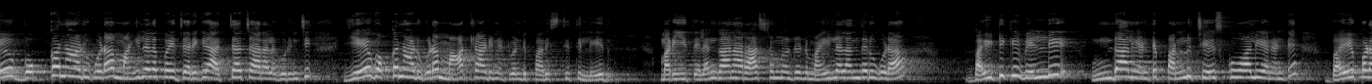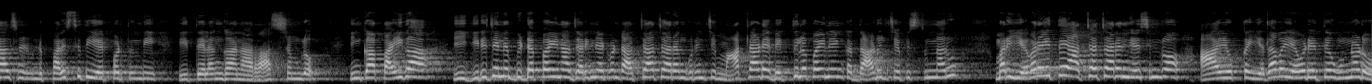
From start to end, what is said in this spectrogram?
ఏ ఒక్కనాడు కూడా మహిళలపై జరిగే అత్యాచారాల గురించి ఏ ఒక్కనాడు కూడా మాట్లాడినటువంటి పరిస్థితి లేదు. మరి ఈ తెలంగాణ రాష్ట్రంలో ఉన్నటువంటి మహిళలందరూ కూడా బయటికి వెళ్ళి ఉండాలి అంటే పనులు చేసుకోవాలి అని అంటే భయపడాల్సినటువంటి పరిస్థితి ఏర్పడుతుంది ఈ తెలంగాణ రాష్ట్రంలో. ఇంకా పైగా ఈ గిరిజన బిడ్డపైన జరిగినటువంటి అత్యాచారం గురించి మాట్లాడే వ్యక్తులపైనే ఇంకా దాడులు చేపిస్తున్నారు. మరి ఎవరైతే అత్యాచారం చేసిండ్రో ఆ యొక్క ఎదవ ఎవడైతే ఉన్నాడో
